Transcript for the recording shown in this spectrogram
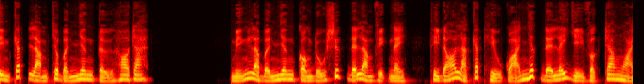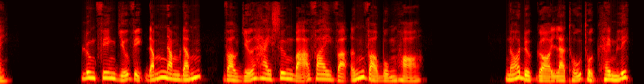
Tìm cách làm cho bệnh nhân tự ho ra. Miễn là bệnh nhân còn đủ sức để làm việc này, thì đó là cách hiệu quả nhất để lấy dị vật ra ngoài. Luân phiên giữa việc đấm năm đấm vào giữa hai xương bả vai và ấn vào bụng họ. Nó được gọi là thủ thuật Heimlich.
